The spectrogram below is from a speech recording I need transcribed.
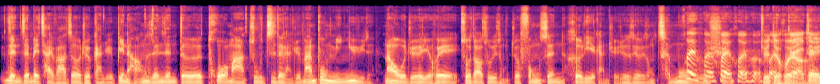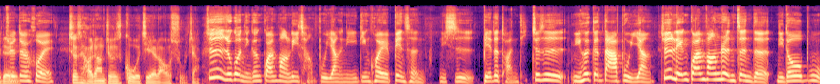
认证、被裁罚之后，就感觉变得好像人人得唾骂诛之的感觉，蛮不名誉的。然后我觉得也会塑造出一种就风声鹤唳的感觉，就是有一种沉默。会会会会会，绝对会啊，对对，绝对会，就是好像就是过街老鼠这样。就是如果你跟官方立场不一样，你一定会变成你是别的团体，就是你会跟大家不一样，就是连官方认证的你都不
